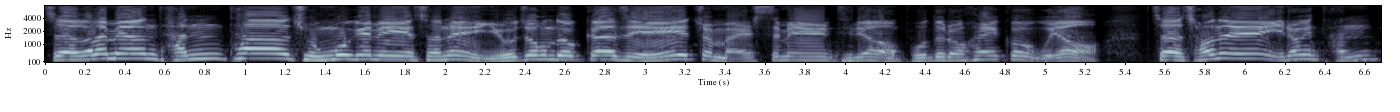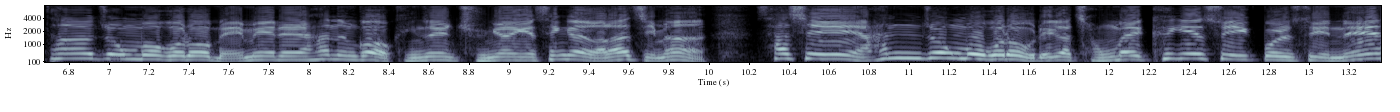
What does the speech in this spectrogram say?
자 그러면 단타 종목에 대해서는 요 정도까지 좀 말씀을 드려 보도록 할 거고요. 자 저는 이런 단타 종목으로 매매를 하는 거 굉장히 중요하게 생각을 하지만 사실 한 종목으로 우리가 정말 크게 수익 볼 수 있는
